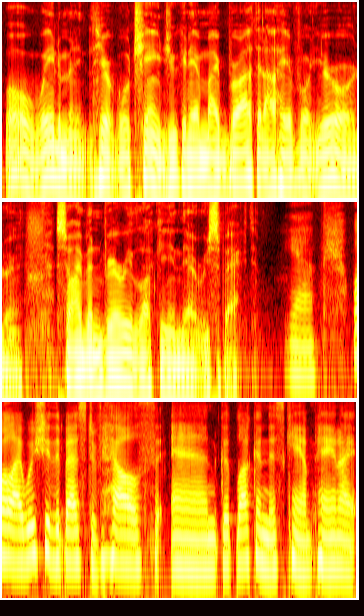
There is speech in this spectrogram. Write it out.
whoa, wait a minute. Here, we'll change. You can have my broth and I'll have what you're ordering. So I've been very lucky in that respect. Yeah. Well, I wish you the best of health and good luck in this campaign. I,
